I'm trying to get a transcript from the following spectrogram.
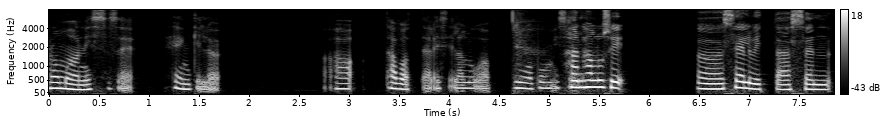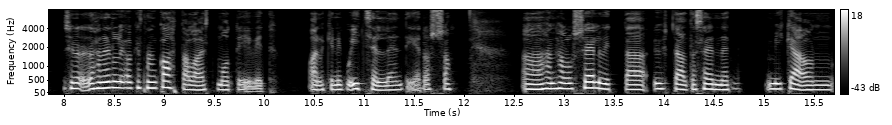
romaanissa se henkilö tavoitteli sillä luopumisella? Hän halusi ö, selvittää sen, hänellä oli oikeastaan kahtalaiset motiivit, ainakin niin kuin itselleen tiedossa. Ö, hän halusi selvittää yhtäältä sen, että mikä on,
